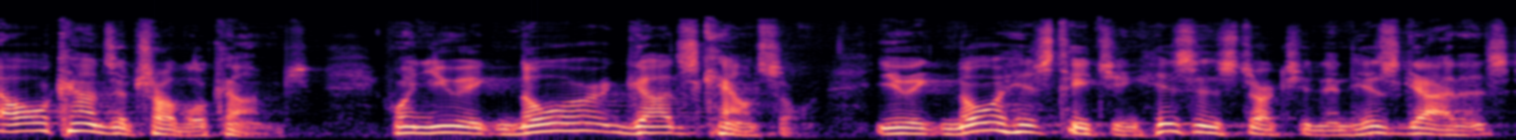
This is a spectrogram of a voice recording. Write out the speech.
all kinds of trouble comes. When you ignore God's counsel, you ignore his teaching, his instruction, and his guidance,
